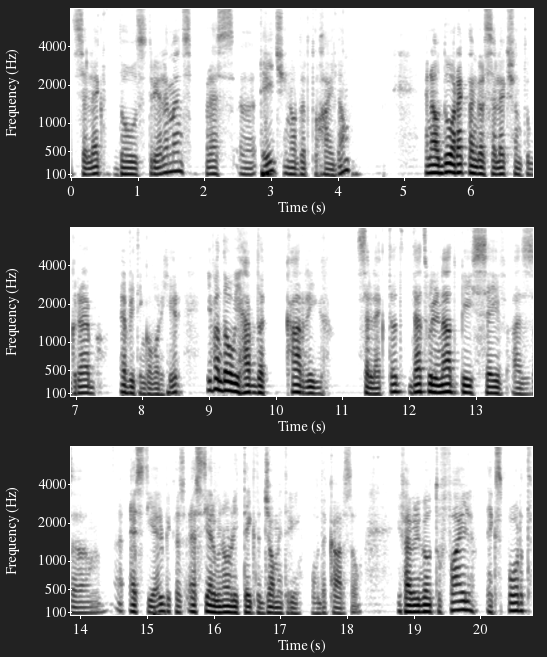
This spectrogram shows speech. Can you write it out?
select those three elements, press uh, H in order to hide them. And I'll do a rectangle selection to grab everything over here. Even though we have the car rig selected, that will not be saved as um, STL because STL will only take the geometry of the car. So if I will go to File, Export,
